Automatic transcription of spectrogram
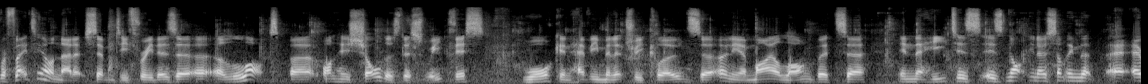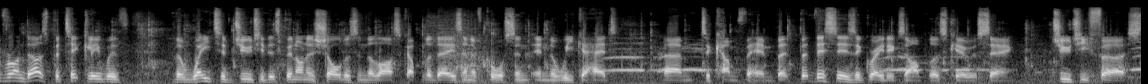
reflecting on that at 73. There's a, a lot uh, on his shoulders this week. This walk in heavy military clothes, uh, only a mile long, but uh, in the heat, is is not you know something that everyone does, particularly with the weight of duty that's been on his shoulders in the last couple of days, and of course in, in the week ahead um, to come for him. But but this is a great example, as Keir was saying duty first.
